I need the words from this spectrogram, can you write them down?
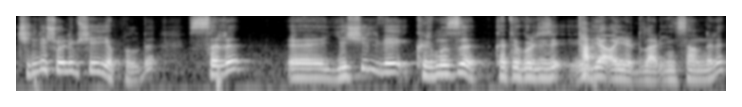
Çin'de şöyle bir şey yapıldı. Sarı, e, yeşil ve kırmızı kategoriye Tabii. ayırdılar insanları.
